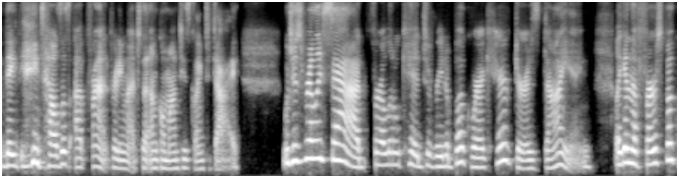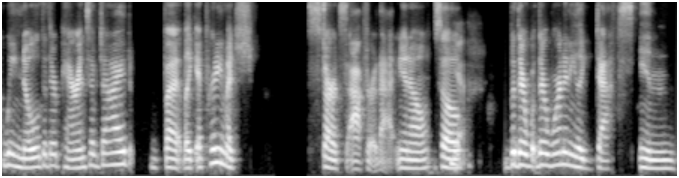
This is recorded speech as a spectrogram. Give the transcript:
they he tells us up front pretty much that Uncle Monty's going to die, which is really sad for a little kid to read a book where a character is dying. Like in the first book, we know that their parents have died, but like it pretty much starts after that, you know? So, yeah. but there, there weren't any like deaths in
